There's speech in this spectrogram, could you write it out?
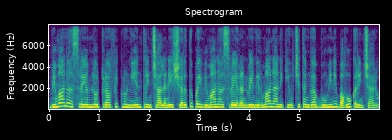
విమానాశ్రయంలో ట్రాఫిక్ను నియంత్రించాలనే షరతుపై విమానాశ్రయ రన్వే నిర్మాణానికి ఉచితంగా భూమిని బహూకరించారు.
